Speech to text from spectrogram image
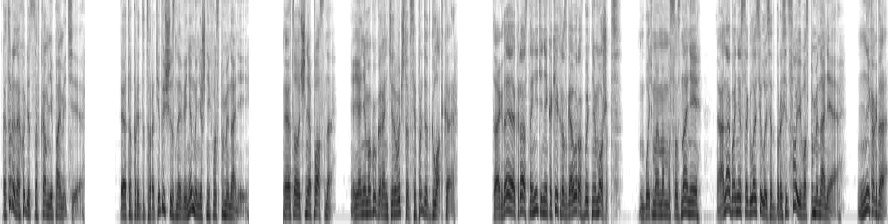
который находится в камне памяти. Это предотвратит исчезновение нынешних воспоминаний. Это очень опасно. я не могу гарантировать, что все пройдет гладко. Тогда и о красной нити никаких разговоров быть не может. Будь моя мама в сознании, она бы не согласилась отбросить свои воспоминания. Никогда.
